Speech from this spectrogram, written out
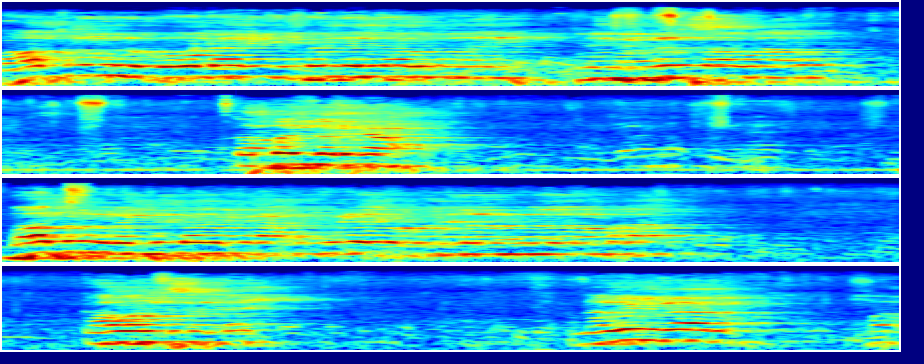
బాత్రూమ్లు పోవడానికి ఇబ్బంది అవుతుందని నేను గమనిస్తా ఉన్నాను. తప్పనిసరిగా బాత్రూమ్ కట్టిద్దాం ఇక్కడ. ఇమీడియట్ కావాల్సిందే. నవీన్ గారు మన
